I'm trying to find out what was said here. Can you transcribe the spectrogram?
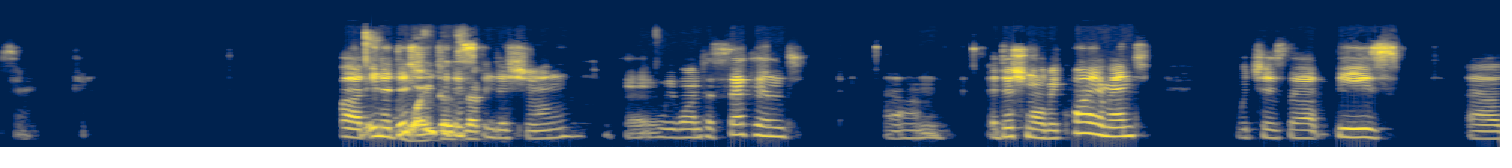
sorry. But in addition to this that... condition, okay, we want a second um, additional requirement, which is that these uh,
